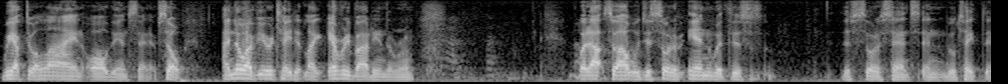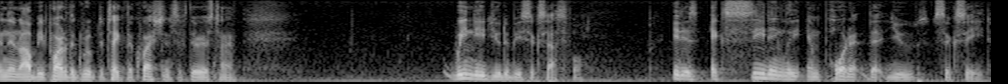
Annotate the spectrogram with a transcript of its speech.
We have to align all the incentives. So I know I've irritated like everybody in the room but I, so I will just sort of end with this this sort of sense, and we'll take, and then I'll be part of the group to take the questions if there is time. We need you to be successful. It is exceedingly important that you succeed.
